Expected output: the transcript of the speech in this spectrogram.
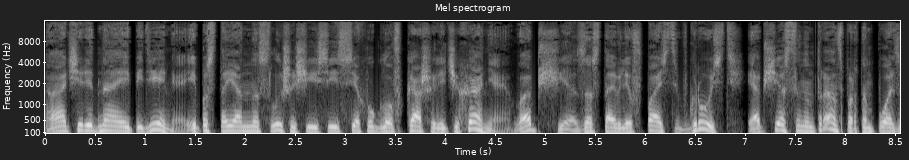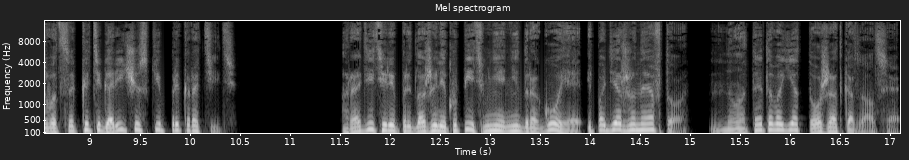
а очередная эпидемия и постоянно слышащиеся из всех углов кашель и чихание вообще заставили впасть в грусть и общественным транспортом пользоваться категорически прекратить. Родители предложили купить мне недорогое и подержанное авто, но от этого я тоже отказался,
